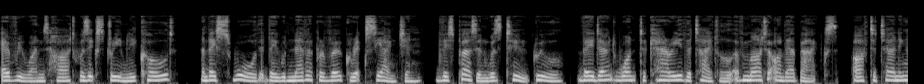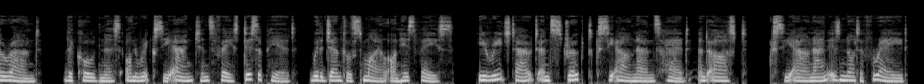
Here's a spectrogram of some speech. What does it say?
everyone's heart was extremely cold, and they swore that they would never provoke Xianchen. This person was too cruel. They don't want to carry the title of martyr on their backs. After turning around, the coldness on Xianchen's face disappeared. With a gentle smile on his face, he reached out and stroked Xiaonan's head and asked, Xiaonan is not afraid.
